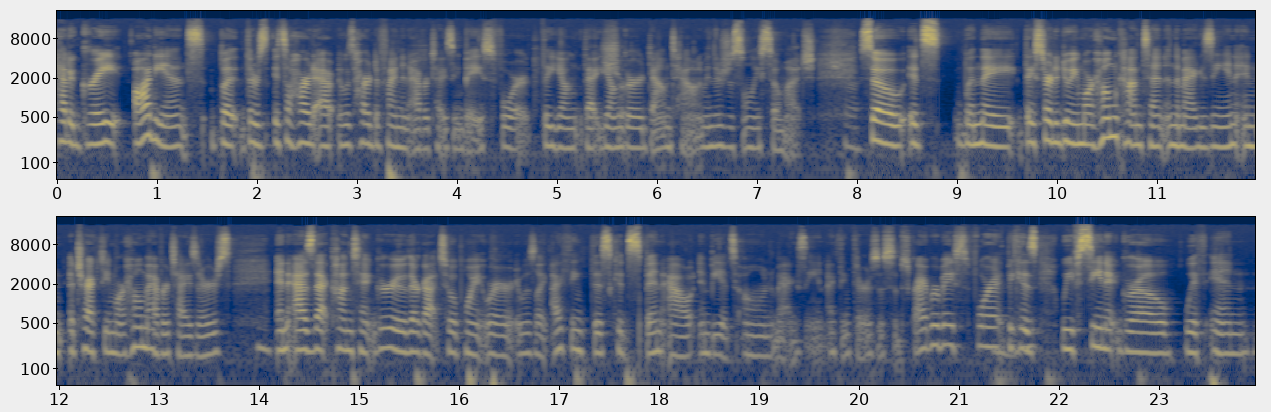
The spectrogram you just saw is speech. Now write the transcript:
had a great audience, but there's it's a hard it was hard to find an advertising base for the young that younger downtown. I mean, there's just only so much. So it's when they they started doing more home content in the magazine and attracting more home advertisers, mm-hmm. and as that content grew, there got to a point where it was like, I think this could spin out and be its own magazine. I think there is a subscriber base for it mm-hmm. because we've seen it grow within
